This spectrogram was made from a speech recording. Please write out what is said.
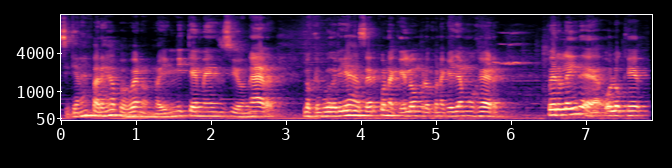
si tienes pareja, pues bueno, no hay ni que mencionar lo que podrías hacer con aquel hombre o con aquella mujer. Pero la idea, o lo que,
